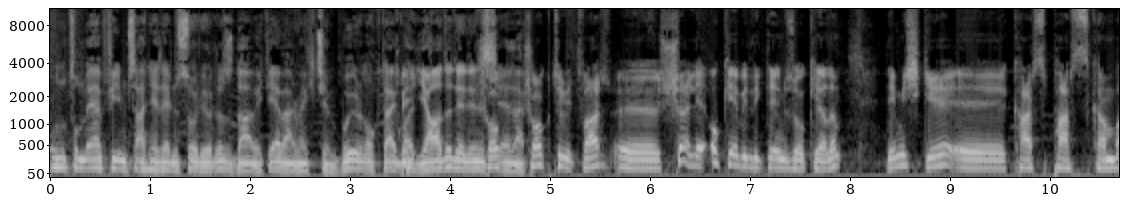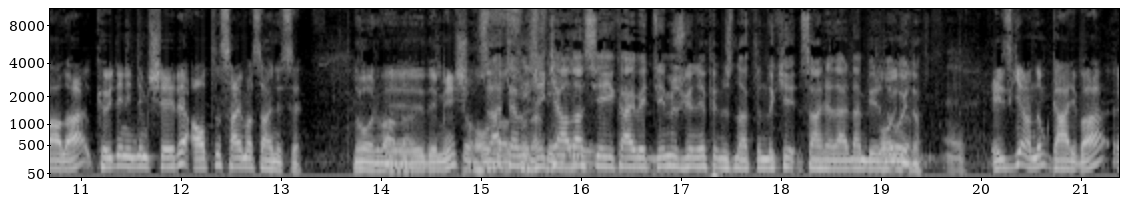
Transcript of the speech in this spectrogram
Unutulmayan film sahnelerini soruyoruz davetiye vermek için. Buyurun Oktay Bey. Ay, Yağdı dediğiniz çok, şeyler. çok tweet var. Ee, şöyle okuyabildiklerimizi okuyalım. Demiş ki e, Kars Pars Kambala köyden indim şehre altın sayma sahnesi. Doğru vallahi. Ee, demiş. Ondan Zaten sonra- Zeki Alasya'yı kaybettiğimiz gün hepimizin aklındaki sahnelerden biri de Oydu. oydu. Evet. Ezgi Hanım galiba e,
